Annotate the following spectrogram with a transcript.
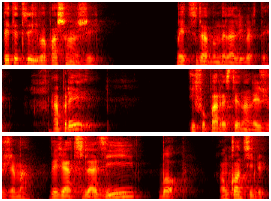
peut-être il va pas changer. Mais tu lui as donné la liberté. Après, il faut pas rester dans les jugements. Déjà, tu l'as dit, bon, on continue.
